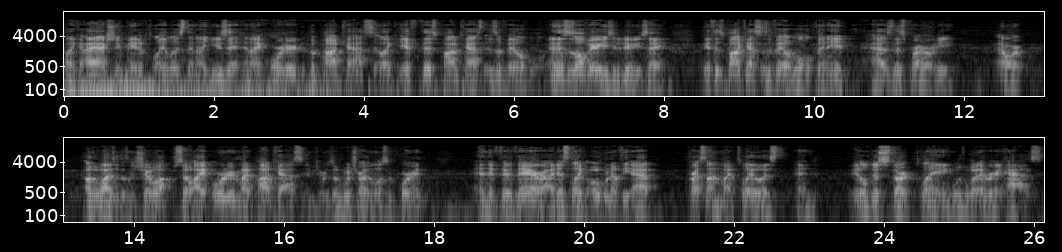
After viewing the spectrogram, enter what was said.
Like I actually made a playlist and I use it and I ordered the podcast like if this podcast is available. And this is all very easy to do. You say if this podcast is available, then it has this priority or otherwise it doesn't show up. So I ordered my podcasts in terms of which are the most important. And if they're there, I just like open up the app, press on my playlist, and it'll just start playing with whatever it has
